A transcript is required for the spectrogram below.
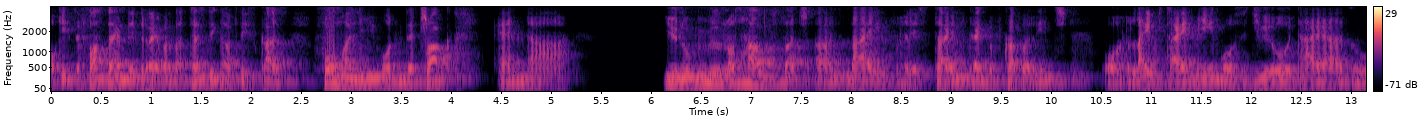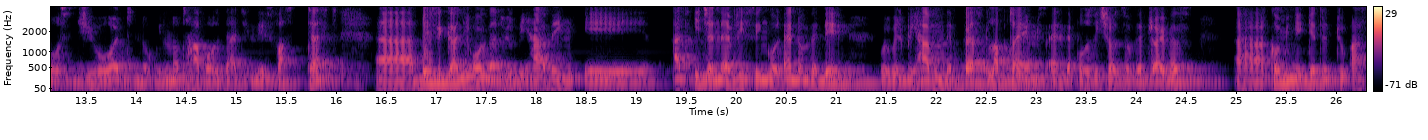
okay, it's the first time the drivers are testing out these cars formally on the track, and uh, you know, we will not have such a live race style kind of coverage or live timing or sijui tires or sijui what. No, we'll not have all that in this first test. Uh, basically, all that we'll be having is at each and every single end of the day, we will be having the best lap times and the positions of the drivers uh, communicated to us.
